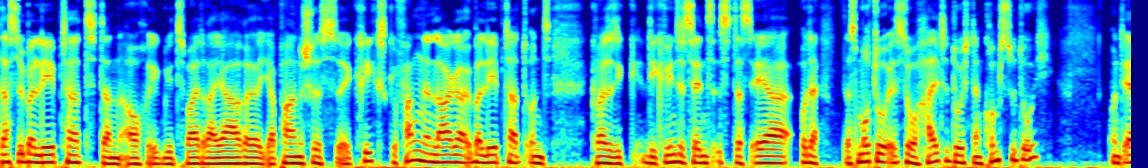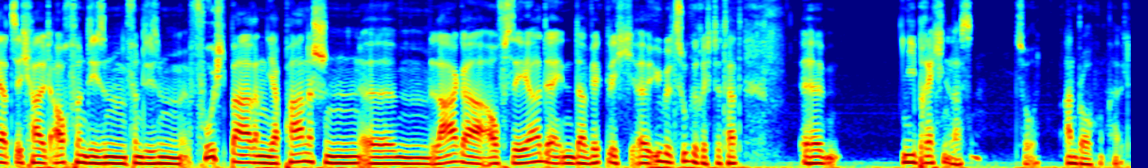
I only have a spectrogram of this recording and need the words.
das überlebt hat, dann auch irgendwie zwei, drei Jahre japanisches äh, Kriegsgefangenenlager überlebt hat und quasi die, Quintessenz ist, dass er, oder das Motto ist so, halte durch, dann kommst du durch. Und er hat sich halt auch von diesem, von diesem furchtbaren japanischen ähm, Lageraufseher, der ihn da wirklich äh, übel zugerichtet hat, ähm, nie brechen lassen. So, unbroken halt.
